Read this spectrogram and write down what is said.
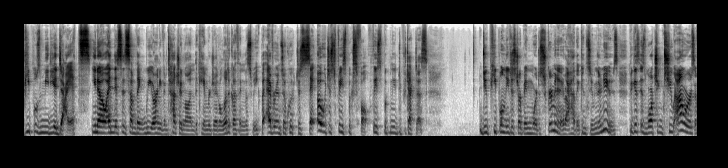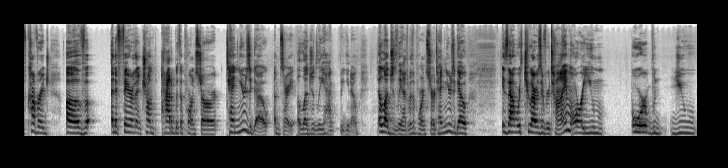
people's media diets, you know, and this is something we aren't even touching on the Cambridge Analytica thing this week, but everyone's so quick just to say, oh, it's just Facebook's fault. Facebook need to protect us. Do people need to start being more discriminate about how they consume their news? Because is watching two hours of coverage of an affair that Trump had with a porn star 10 years ago, I'm sorry, allegedly had, you know, allegedly had with a porn star 10 years ago, is that worth two hours of your time, or are you, or would you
